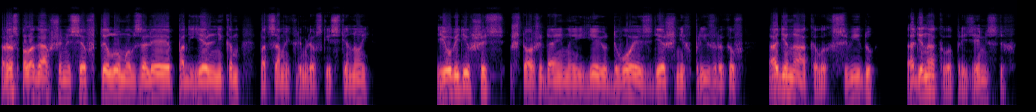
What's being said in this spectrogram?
располагавшимися в тылу мавзолея под ельником под самой Кремлевской стеной, и убедившись, что ожидаемые ею двое здешних призраков, одинаковых с виду, одинаково приземистых,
